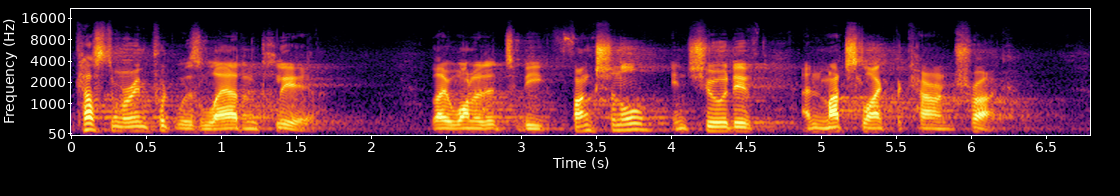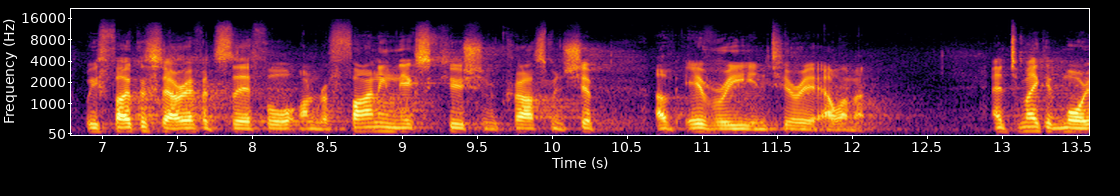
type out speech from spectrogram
the customer input was loud and clear. They wanted it to be functional, intuitive, and much like the current truck. We focused our efforts, therefore, on refining the execution and craftsmanship of every interior element. and to make it more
